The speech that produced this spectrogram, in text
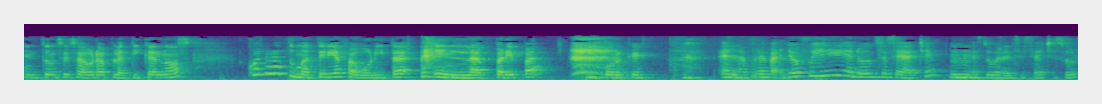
Entonces ahora platícanos, ¿cuál era tu materia favorita en la prepa y por qué? En la prepa, yo fui en un CCH, estuve en el CCH Sur,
